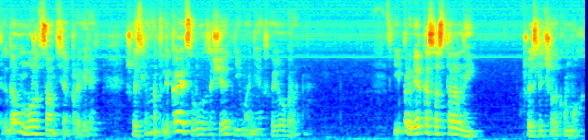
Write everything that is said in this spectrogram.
Тогда он может сам себя проверять, что если он отвлекается, он возвращает внимание свое обратно. И проверка со стороны, что если человек он мог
